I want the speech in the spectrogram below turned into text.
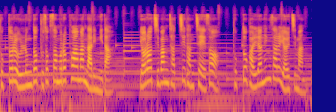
독도를 울릉도 부속섬으로 포함한 날입니다. 여러 지방자치단체에서 독도 관련 행사를 열지만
